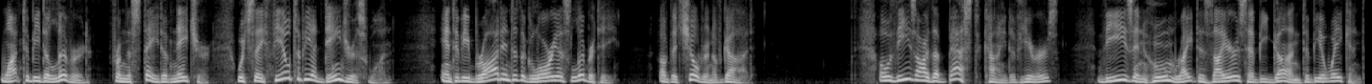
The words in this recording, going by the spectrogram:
want to be delivered from the state of nature, which they feel to be a dangerous one, and to be brought into the glorious liberty of the children of God. Oh, these are the best kind of hearers, these in whom right desires have begun to be awakened.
